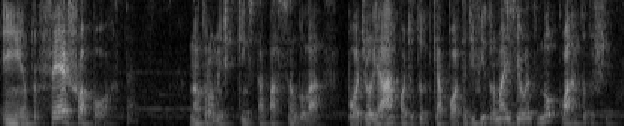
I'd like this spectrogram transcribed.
entro, fecho a porta. Naturalmente, quem está passando lá pode olhar, pode tudo, porque a porta é de vidro, mas eu entro no quarto do Chico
